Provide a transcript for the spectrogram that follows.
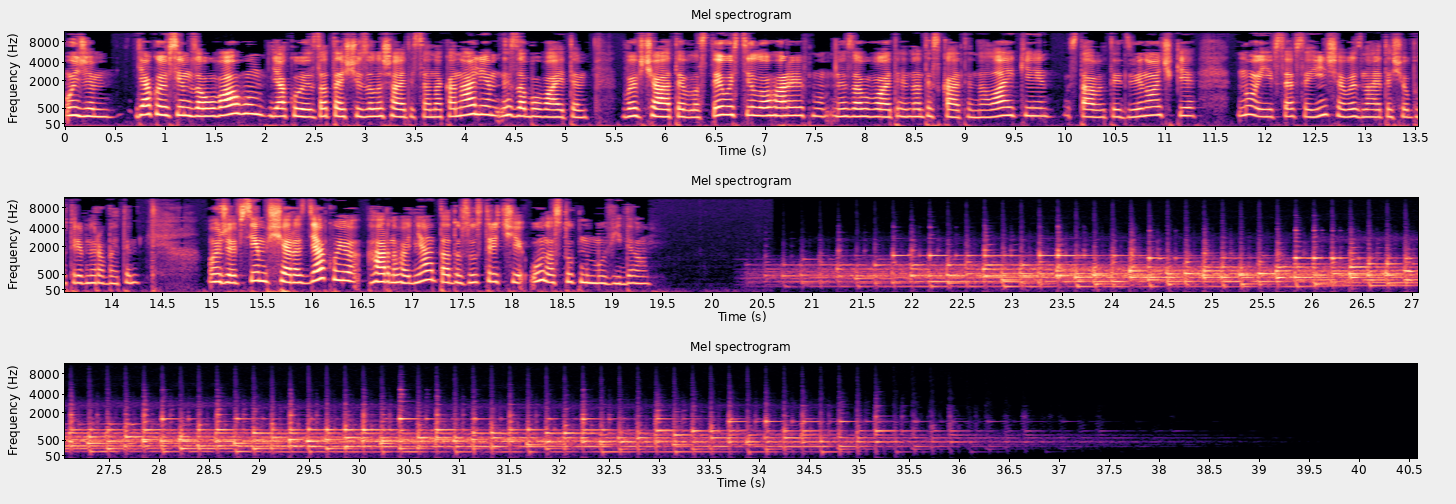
Отже, дякую всім за увагу, дякую за те, що залишаєтеся на каналі. Не забувайте вивчати властивості логарифму, не забувайте натискати на лайки, ставити дзвіночки, ну і все все інше ви знаєте, що потрібно робити. Отже, всім ще раз дякую, гарного дня та до зустрічі у наступному відео.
